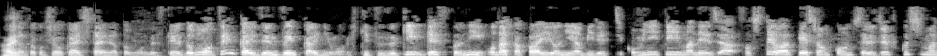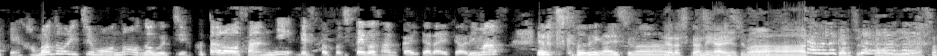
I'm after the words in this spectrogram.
ちゃんとご紹介したいなと思うんですけれども、前回、前々回にも引き続き、ゲストに、小高パイオニアビレッジコミュニティマネージャー、そしてワーケーションコンシェルジュ福島県浜通り地方の野口福太郎さんにゲストとしてご参加いただいております。よろしくお願いします。よろしくお願いします。噛まなかったい。かまず言いました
